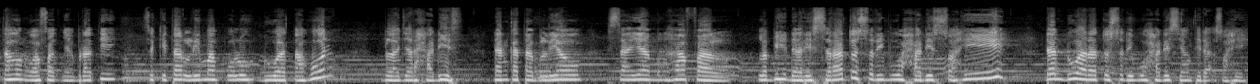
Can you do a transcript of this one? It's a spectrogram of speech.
tahun wafatnya. Berarti sekitar 52 tahun belajar hadis dan kata beliau saya menghafal lebih dari 100 ribu hadis sahih dan 200 ribu hadis yang tidak sahih.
